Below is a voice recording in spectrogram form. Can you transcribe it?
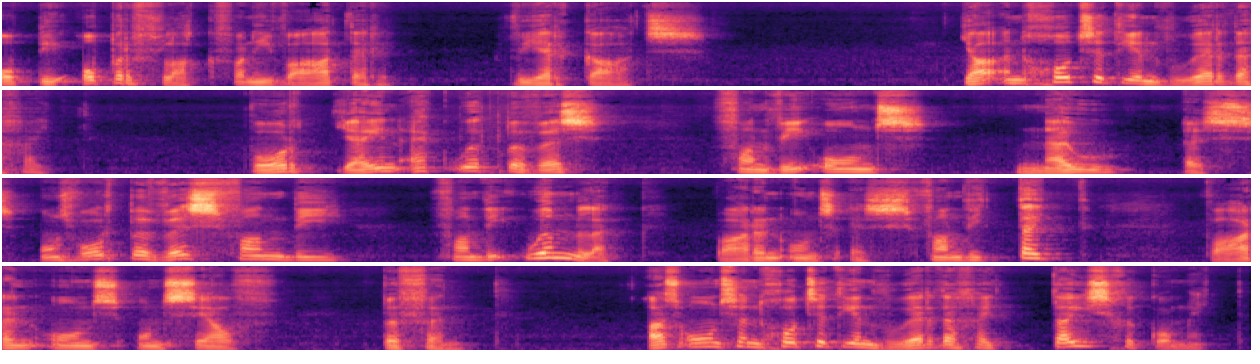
op die oppervlak van die water weerkaats. Ja, in God se teenwoordigheid word jy en ek ook bewus van wie ons nou is. Ons word bewus van die van die oomblik waarin ons is, van die tyd waarin ons onsself bevind. As ons in God se teenwoordigheid tuis gekom het,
